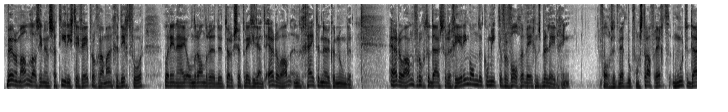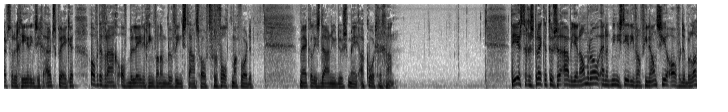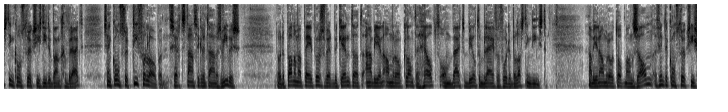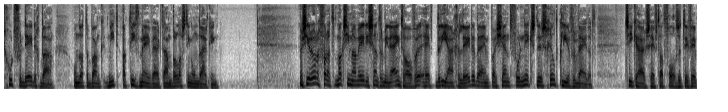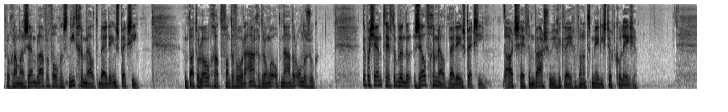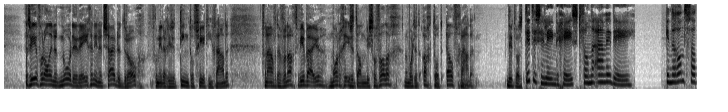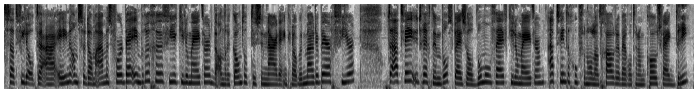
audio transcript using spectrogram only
Beumerman las in een satirisch tv-programma een gedicht voor... waarin hij onder andere de Turkse president Erdogan een geitenneuker noemde. Erdogan vroeg de Duitse regering om de komiek te vervolgen wegens belediging. Volgens het wetboek van strafrecht moet de Duitse regering zich uitspreken over de vraag of belediging van een bevriend staatshoofd vervolgd mag worden. Merkel is daar nu dus mee akkoord gegaan. De eerste gesprekken tussen ABN AMRO en het ministerie van Financiën over de belastingconstructies die de bank gebruikt zijn constructief verlopen, zegt staatssecretaris Wiebes. Door de Panama Papers werd bekend dat ABN AMRO klanten helpt om buiten beeld te blijven voor de Belastingdienst. ABN AMRO-topman Zalm vindt de constructies goed verdedigbaar... omdat de bank niet actief meewerkt aan belastingontduiking. Een chirurg van het Maxima Medisch Centrum in Eindhoven... heeft drie jaar geleden bij een patiënt voor niks de schildklier verwijderd. Het ziekenhuis heeft dat volgens het tv-programma Zembla... vervolgens niet gemeld bij de inspectie. Een patholoog had van tevoren aangedrongen op nader onderzoek. De patiënt heeft de blunder zelf gemeld bij de inspectie. De arts heeft een waarschuwing gekregen van het Medisch Tuchtcollege. Het weer vooral in het noorden regen, in het zuiden droog. Vanmiddag is het 10 tot 14 graden. Vanavond en vannacht weer buien. Morgen is het dan wisselvallig. Dan wordt het 8 tot 11 graden. Dit, was... Dit is Helene de Geest van de AWB. In de Randstad staat file op de A1 Amsterdam-Amersfoort bij Eembrugge 4 kilometer. De andere kant op tussen Naarden en knooppunt Muidenberg 4. Op de A2 Utrecht en Bos bij Zaltbommel 5 kilometer. A20 Hoek van Holland-Gouda bij Rotterdam-Krooswijk 3.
